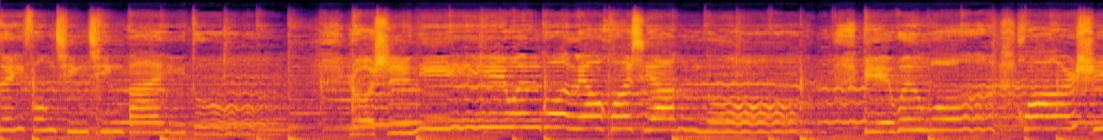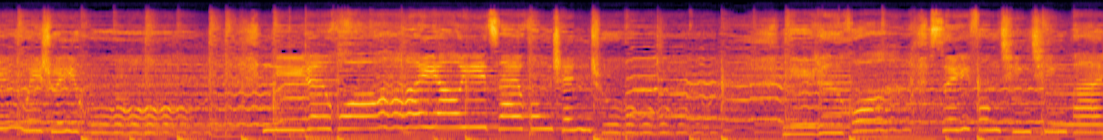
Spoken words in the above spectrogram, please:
随风轻轻摆动。若是你闻过了花香浓，别问我花儿是为谁红。女人花摇曳在红尘中，女人花随风轻轻摆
